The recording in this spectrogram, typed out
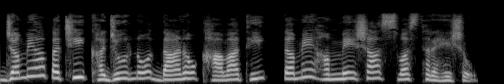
જમ્યા પછી ખજૂરનો દાણો ખાવાથી તમે હંમેશા સ્વસ્થ રહેશો.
